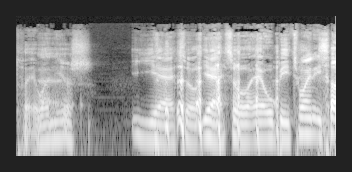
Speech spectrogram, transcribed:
21 Uh, years. Yeah, so yeah, so it'll be twenty. So-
